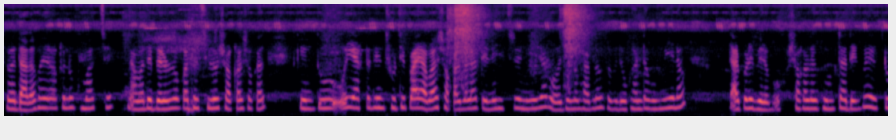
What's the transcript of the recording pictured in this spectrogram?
তোমার দাদা ভাই এখনও ঘুমাচ্ছে। আমাদের বেরোনোর কথা ছিল সকাল সকাল কিন্তু ওই একটা দিন ছুটি পাই, আবার সকালবেলা টেনে হিচড়ে নিয়ে যাব। ওই জন্য ভাবলাম তুমি দোকানটা ঘুমিয়ে নাও, তারপরে বেরোবো। সকালে ঘুমটা দেখবে, একটু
